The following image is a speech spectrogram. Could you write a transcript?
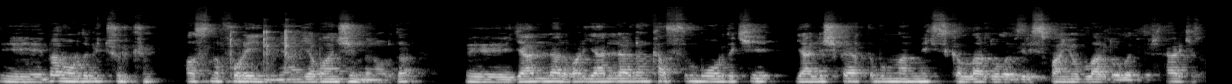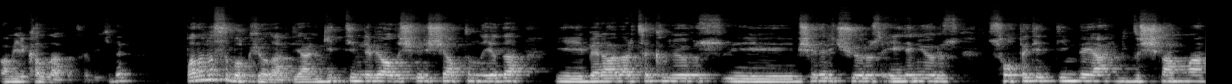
E, ben orada bir Türk'üm. Aslında foreign'im yani yabancıyım ben orada. E, yerliler var. Yerlilerden kastım bu oradaki yerleşik hayatta bulunan Meksikalılar da olabilir, İspanyollular da olabilir. Herkes, Amerikalılar da tabii ki de. Bana nasıl bakıyorlardı? Yani gittiğimde bir alışveriş yaptığımda ya da e, beraber takılıyoruz, e, bir şeyler içiyoruz, eğleniyoruz. Sohbet ettiğimde yani bir dışlanma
